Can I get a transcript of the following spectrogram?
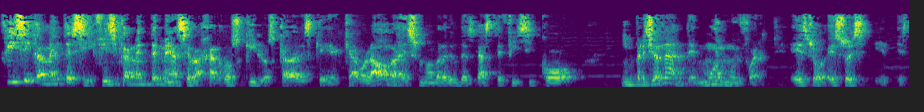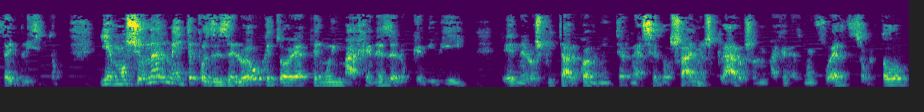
Físicamente sí, físicamente me hace bajar dos kilos cada vez que, que hago la obra. Es una obra de un desgaste físico impresionante, muy, muy fuerte. Eso, eso es, está implícito. Y emocionalmente, pues desde luego que todavía tengo imágenes de lo que viví en el hospital cuando me interné hace dos años. Claro, son imágenes muy fuertes, sobre todo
